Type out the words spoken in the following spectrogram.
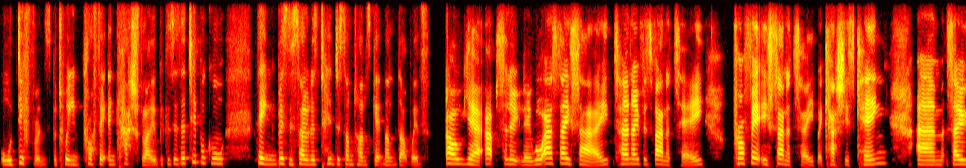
or difference between profit and cash flow? Because it's a typical thing business owners tend to sometimes get muddled up with. Oh, yeah, absolutely. Well, as they say, turnover's vanity, profit is sanity, but cash is king. Um, so,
